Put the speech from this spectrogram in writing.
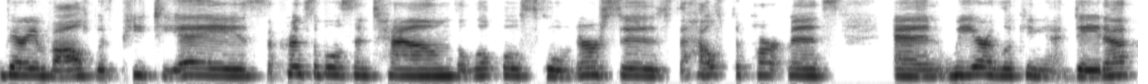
very involved with PTAs, the principals in town, the local school nurses, the health departments, and we are looking at data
